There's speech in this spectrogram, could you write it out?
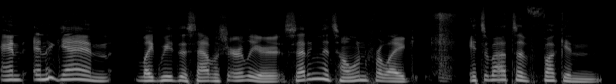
And and again like we established earlier setting the tone for like it's about to fucking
